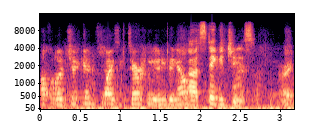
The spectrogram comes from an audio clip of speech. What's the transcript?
Buffalo chicken, spicy turkey, anything else? Uh, steak and cheese. All right.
